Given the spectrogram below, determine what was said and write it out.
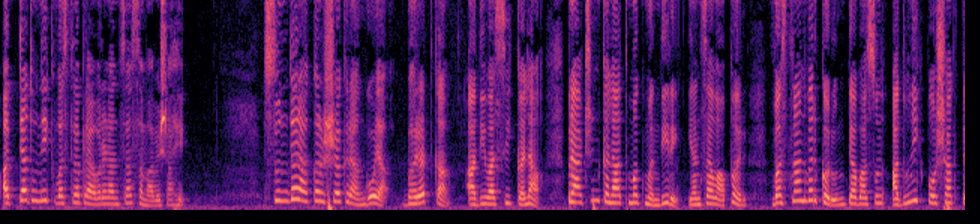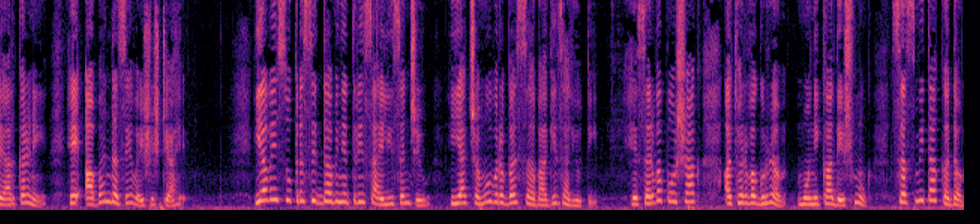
अत्याधुनिक वस्त्रप्रावरणांचा समावेश आहे. सुंदर आकर्षक रांगोळ्या भरतकाम आदिवासी कला प्राचीन कलात्मक मंदिरे यांचा वापर वस्त्रांवर करून त्यापासून आधुनिक पोशाख तयार करणे हे आबंधचे वैशिष्ट्य आहे. यावेळी सुप्रसिद्ध अभिनेत्री सायली संजीव या चमूबरोबर सहभागी झाली होती. हे सर्व पोशाख अथर्व गुर्रम मोनिका देशमुख सस्मिता कदम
